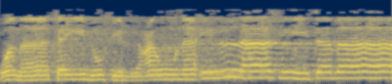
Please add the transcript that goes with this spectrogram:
وما كيد فرعون إلا في تباب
